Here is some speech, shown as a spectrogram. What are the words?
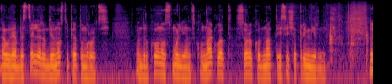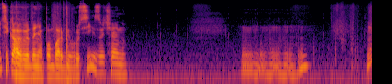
ЛГ Бестселлер в 95-му році. Надруковано в Смоленську. Наклад 41 тисяча примірників. Ну, цікаве видання по Барбі в Росії, звичайно. Ну,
